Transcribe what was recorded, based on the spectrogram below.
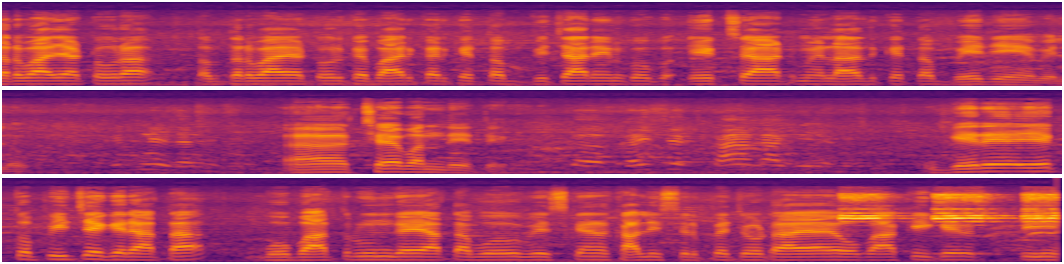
दरवाज़ा टोरा तब दरवाज़ा टोर के बाहर करके तब बेचारे इनको एक से आठ में लाद के तब भेजे हैं वे लोग। छः बंदे थे? गिरे एक तो पीछे गिरा था। वो बाथरूम गया था वो इसके खाली सिर पे चोट आया है और बाकी के तीन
